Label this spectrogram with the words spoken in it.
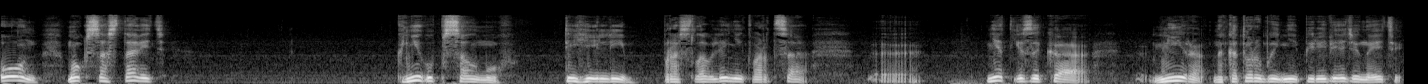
он мог составить книгу псалмов, Тигелим, прославлений Творца. Э, нет языка мира, на который бы не переведены эти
